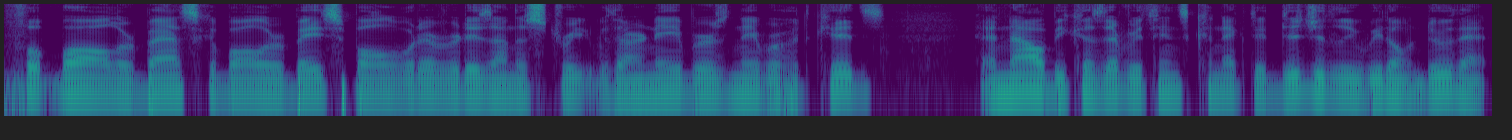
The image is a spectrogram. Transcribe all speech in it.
football or basketball or baseball, whatever it is, on the street with our neighbors, neighborhood kids. And now, because everything's connected digitally, we don't do that.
